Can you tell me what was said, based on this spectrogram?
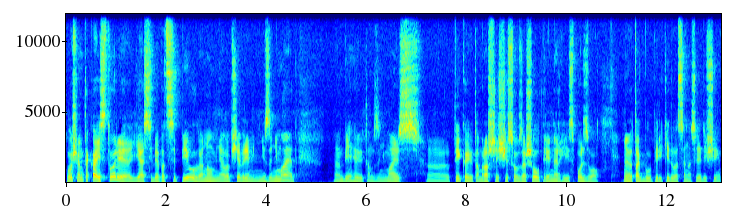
В общем, такая история, я себе подцепил, оно у меня вообще времени не занимает. Э, бегаю, там занимаюсь, э, тыкаю, там раз 6 часов зашел, 3 энергии использовал. Ну и вот так буду перекидываться на следующий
